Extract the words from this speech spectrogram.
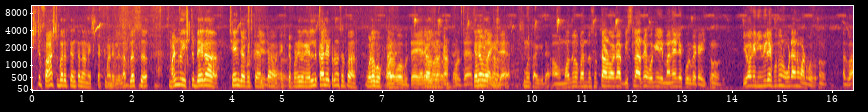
ಇಷ್ಟು ಫಾಸ್ಟ್ ಬರುತ್ತೆ ಅಂತ ನಾನು ಎಕ್ಸ್ಪೆಕ್ಟ್ ಮಾಡಿರಲಿಲ್ಲ. ಪ್ಲಸ್ ಮಣ್ಣು ಇಷ್ಟು ಬೇಗ ಚೇಂಜ್ ಆಗುತ್ತೆ ಅಂತ ಎಕ್ಸ್ಪೆಕ್ಟ್ ಮಾಡಿ. ಇವಾಗ ಎಲ್ಲಿ ಕಾಲಿಟ್ರು ಸ್ವಲ್ಪ ಒಳಗೆ ಹೋಗ್ತಾ ಒಳಗೆ ಹೋಗುತ್ತೆ. ಎರೆಹುಳ ಸ್ಮೂತ್ ಆಗಿದೆ. ಮೊದಲು ಬಂದು ಸುತ್ತಾಡುವಾಗ ಬಿಸಿಲಾದ್ರೆ ಹೋಗಿ ಮನೆಯಲ್ಲೇ ಕೂರ್ಬೇಕಾಗಿತ್ತು. ಹೌದು. ಇವಾಗ ನೀವಿಲ್ಲೇ ಕೂತ್ಕೊಂಡು ಊಟನೂ ಮಾಡ್ಬೋದು. ಅಲ್ವಾ?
